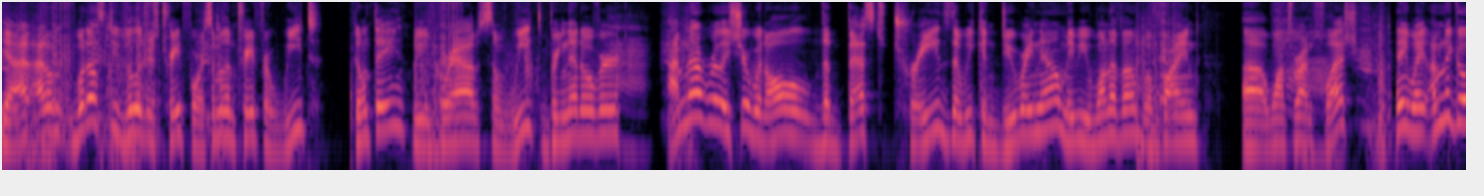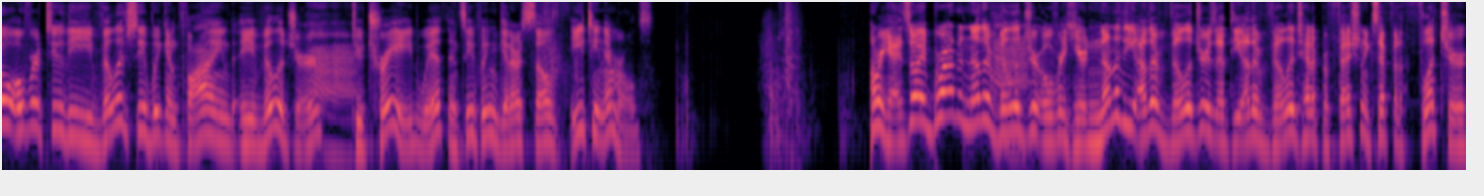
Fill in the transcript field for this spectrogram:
yeah, I, I, don't. What else do villagers trade for? Some of them trade for wheat, don't they? We can grab some wheat, bring that over. I'm not really sure what all the best trades that we can do right now. Maybe one of them will find uh, wants rotten flesh. Anyway, I'm gonna go over to the village, see if we can find a villager to trade with, and see if we can get ourselves 18 emeralds. Alright guys, so I brought another villager over here. None of the other villagers at the other village had a profession except for the Fletcher,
